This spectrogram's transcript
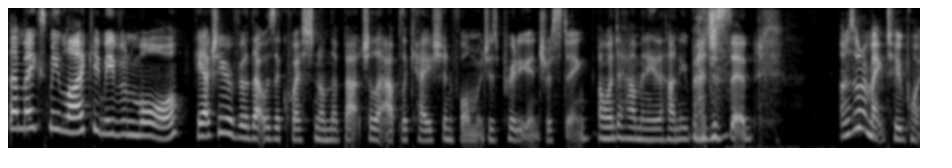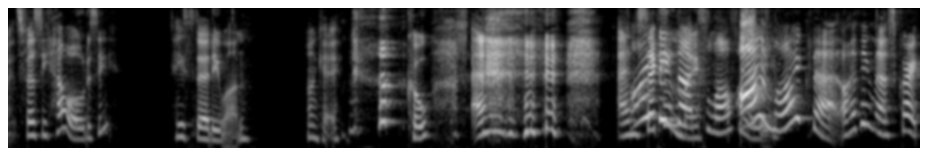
that makes me like him even more. He actually revealed that was a question on the Bachelor application form, which is pretty interesting. I wonder how many the honey badger said. I just want to make two points. Firstly, how old is he? He's 31. Okay, cool. And I secondly, think that's lovely. I like that. I think that's great.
